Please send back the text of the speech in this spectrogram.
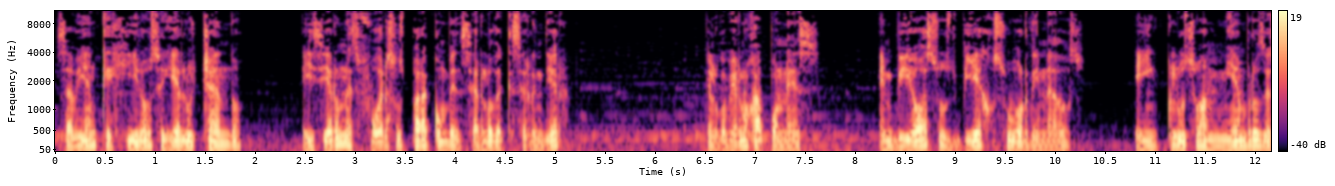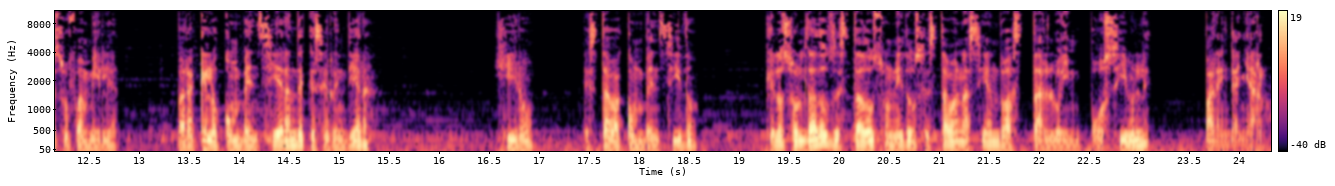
sabían que Hiro seguía luchando e hicieron esfuerzos para convencerlo de que se rindiera. El gobierno japonés envió a sus viejos subordinados e incluso a miembros de su familia para que lo convencieran de que se rindiera. Hiro estaba convencido que los soldados de Estados Unidos estaban haciendo hasta lo imposible para engañarlo.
